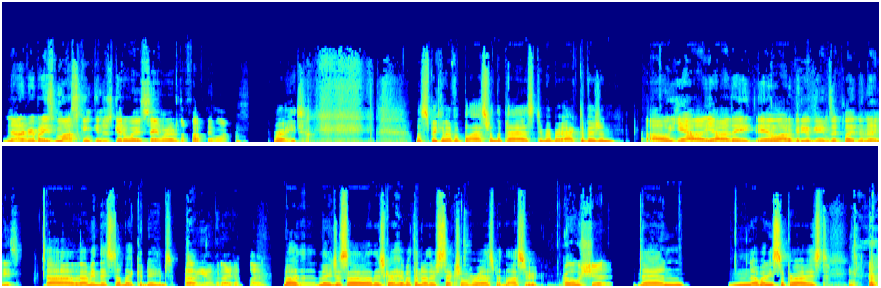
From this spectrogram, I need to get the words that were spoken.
Not everybody's Musk and can just get away with saying whatever the fuck they want. Right. Well, speaking of a blast from the past, do you remember Activision? Oh yeah, yeah. They, they had a lot of video games they played in the nineties. Uh, I mean, they still make good games, Oh yeah, but I don't play them. but they just uh, they just got hit with another sexual harassment lawsuit, Oh shit. And nobody's surprised.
